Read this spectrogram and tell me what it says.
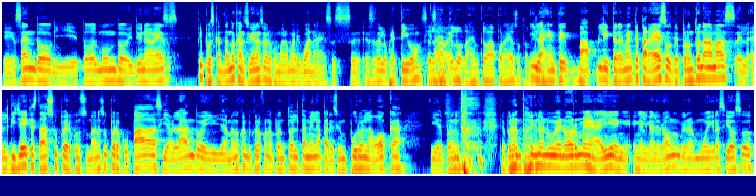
Eh, Sendog y todo el mundo y de una vez y pues cantando canciones sobre fumar marihuana, eso es, ese es el objetivo. y la gente, la gente, va para eso también. Y la gente va literalmente para eso. De pronto nada más el, el DJ que estaba súper con sus manos súper ocupadas y hablando y llamando con el micrófono, de pronto él también le apareció un puro en la boca y de pronto, de pronto hay una nube enorme ahí en, en el galerón, era muy gracioso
